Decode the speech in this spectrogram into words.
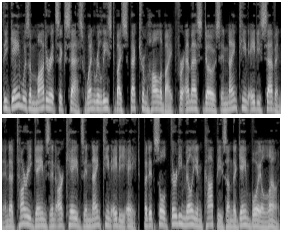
The game was a moderate success when released by Spectrum Holobyte for MS-DOS in 1987 and Atari Games in arcades in 1988, but it sold 30 million copies on the Game Boy alone.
